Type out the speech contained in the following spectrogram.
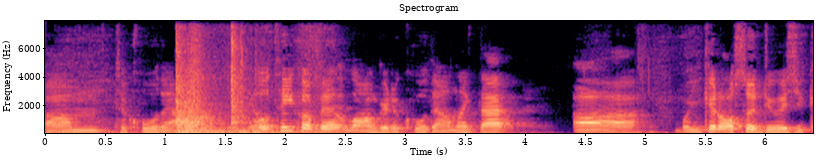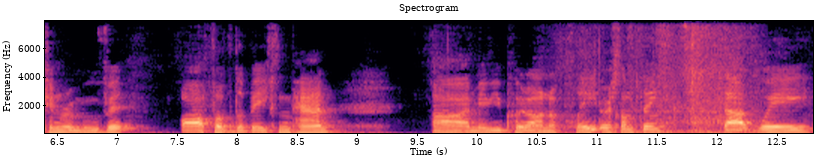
um, to cool down. It'll take a bit longer to cool down like that. Uh, what you could also do is you can remove it off of the baking pan uh, and maybe put it on a plate or something. That way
